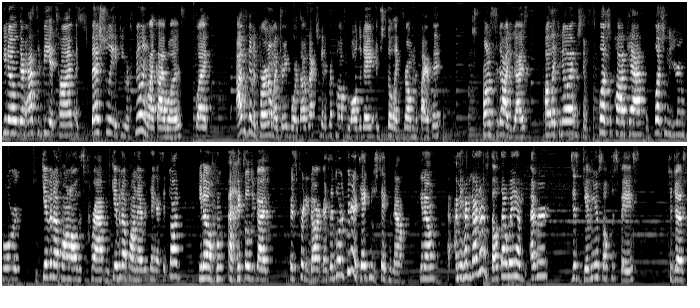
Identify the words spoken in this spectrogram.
you know, there has to be a time, especially if you were feeling like I was, like I was gonna burn all my dream boards. I was actually gonna rip them off the wall today and just go like throw them in the fire pit. Honest to God, you guys. I was like, you know what? I'm just gonna flush the podcast and flush flushing the dream boards, giving up on all this crap and giving up on everything. I said, God, you know, I told you guys it's pretty dark. I said, Lord, if you're gonna take me, just take me now. You know? I mean, have you guys ever felt that way? Have you ever just given yourself the space to just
